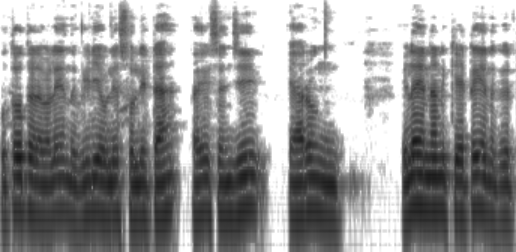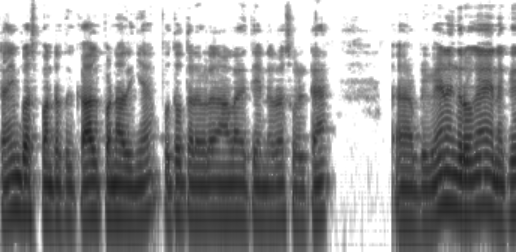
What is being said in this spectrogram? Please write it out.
புத்தகத்தோட விலையை இந்த வீடியோவிலே சொல்லிட்டேன். தயவு செஞ்சு யாரும் விலை என்னன்னு கேட்டு எனக்கு டைம் பாஸ் பண்ணுறதுக்கு கால் பண்ணாதீங்க. புத்தகத்தோட விலை நாலாயிரத்தி ஐநூறுரூவா சொல்லிட்டேன். அப்படி வேணுங்கிறவங்க எனக்கு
